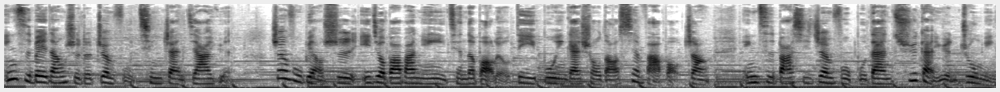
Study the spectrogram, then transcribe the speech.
因此被当时的政府侵占家园。政府表示，一九八八年以前的保留地不应该受到宪法保障，因此巴西政府不但驱赶原住民，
